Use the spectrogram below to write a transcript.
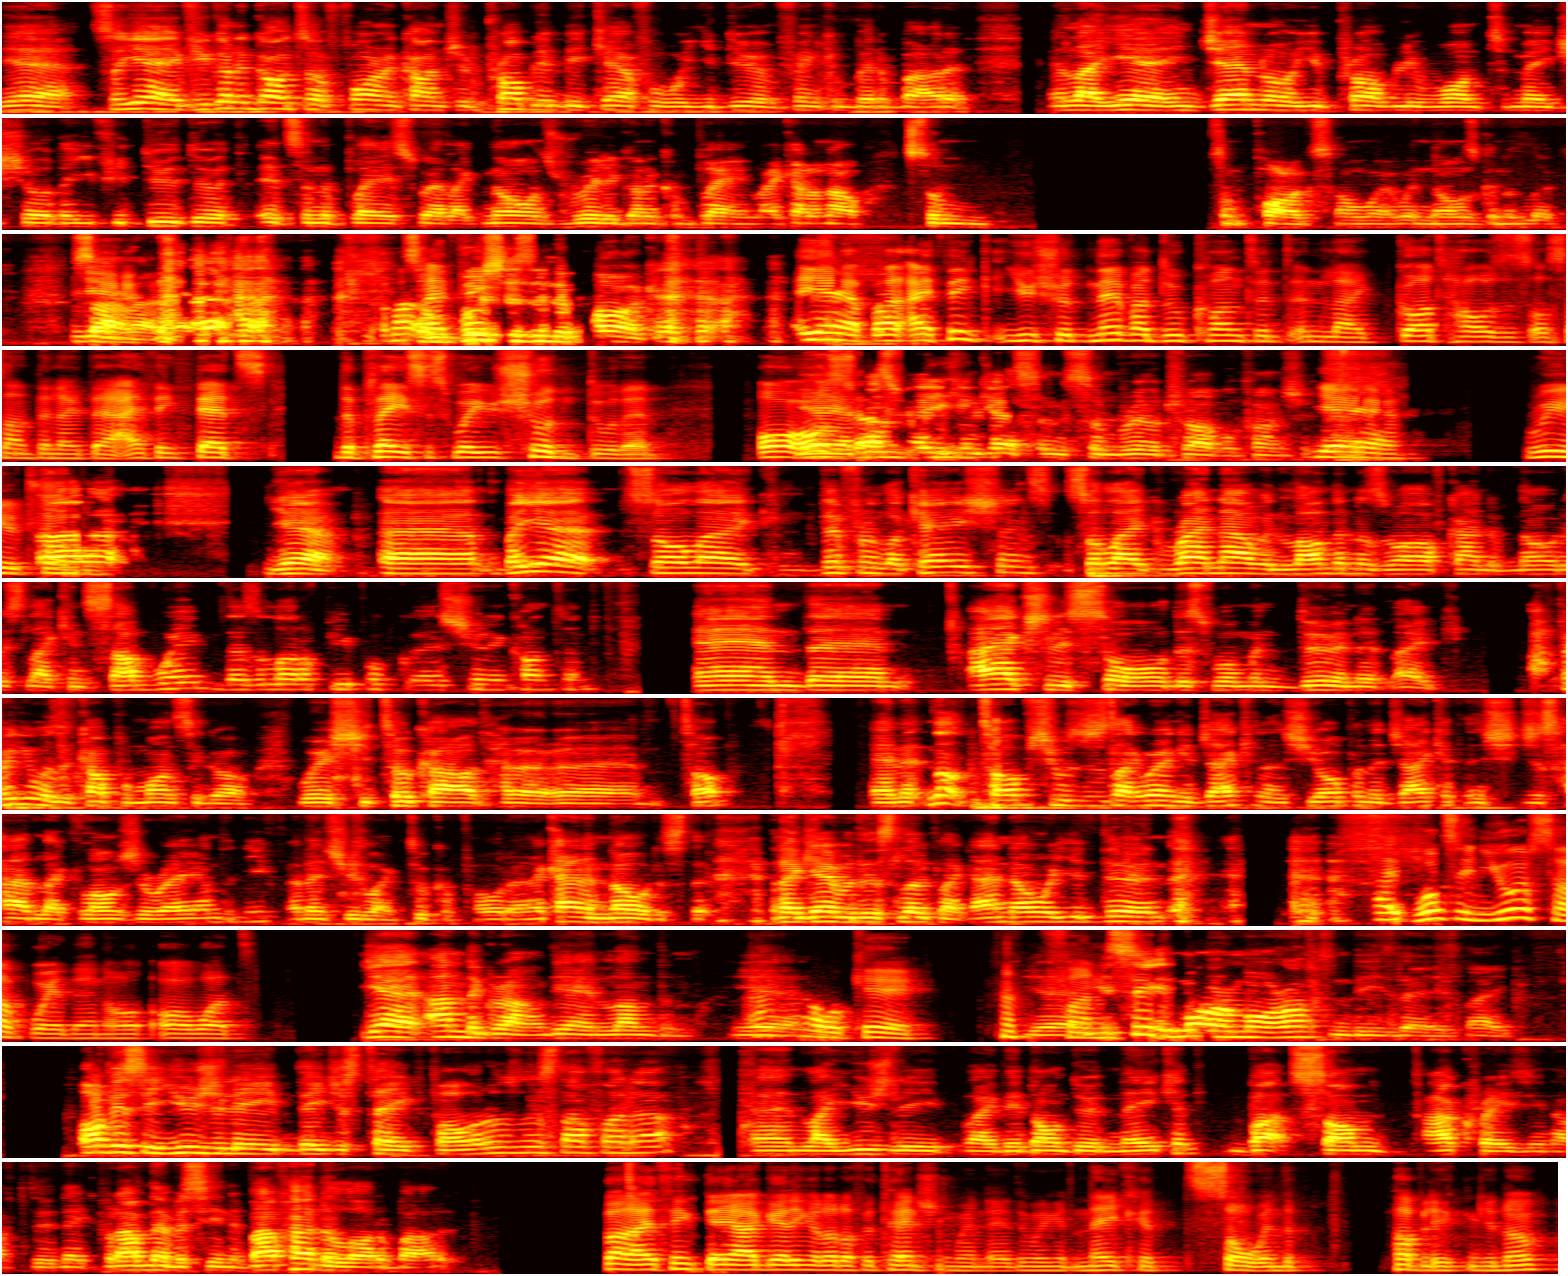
Yeah. So yeah if you're gonna go to a foreign country probably be careful what you do and think a bit about it. And like yeah in general you probably want to make sure that if you do do it it's in a place where like no one's really gonna complain. Like i don't know some some park somewhere where no one's gonna look. Yeah. some bushes in the park. yeah, but I think you should never do content in like god houses or something like that. I think that's the places where you shouldn't do that. Or yeah, that's where you can get some some real trouble country. Yeah, real trouble. Uh, yeah, uh, but yeah, so like different locations. So like right now in London as well, I've kind of noticed like in Subway, there's a lot of people uh, shooting content and um, I actually saw this woman doing it like I think it was a couple months ago, where she took out her uh, top, and not top, she was just like wearing a jacket, and she opened the jacket, and she just had like lingerie underneath, and then she like took a photo, and I kind of noticed it, and I gave her this look like I know what you're doing. it was in your subway then, or or what? Yeah, underground. Yeah, in London. Yeah. Oh, okay. yeah, you see it more and more often these days. Like obviously usually they just take photos and stuff like that. And like usually like they don't do it naked but some are crazy enough to do it naked but i've never seen it but i've heard a lot about it. But i think they are getting a lot of attention when they're doing it naked so in the public you know?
